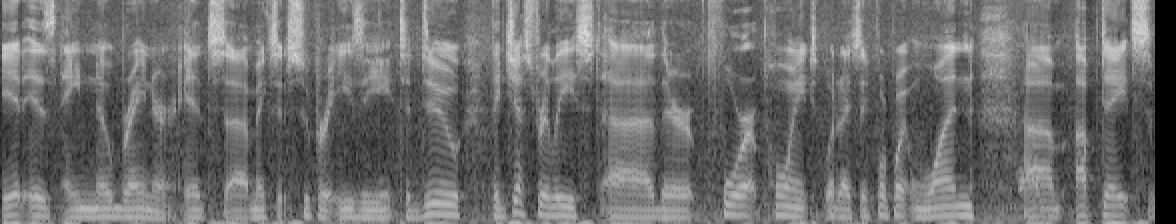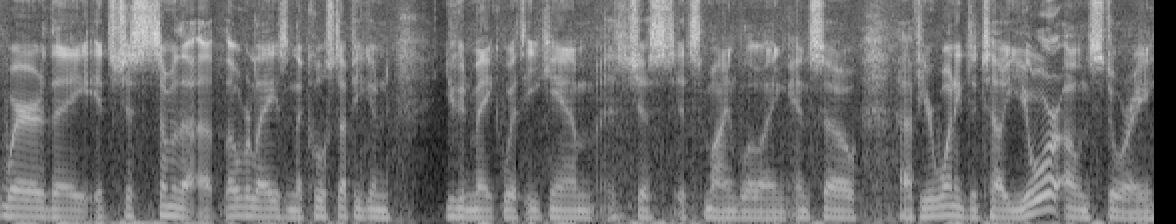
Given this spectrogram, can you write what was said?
it is a no-brainer. It uh, makes it super easy to do. They just released uh, their four point, what did I say, four point one um, updates where they it's just some of the uh, overlays and the cool stuff you can you can make with Ecamm. It's just it's mind blowing. And so, uh, if you're wanting to tell your own story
